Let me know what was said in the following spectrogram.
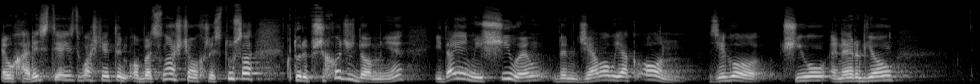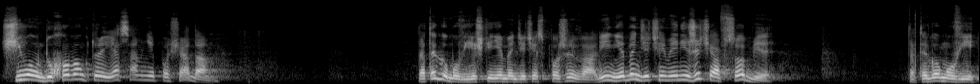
Eucharystia jest właśnie tym obecnością Chrystusa, który przychodzi do mnie i daje mi siłę, bym działał jak On, z Jego siłą, energią, siłą duchową, której ja sam nie posiadam. Dlatego mówi, jeśli nie będziecie spożywali, nie będziecie mieli życia w sobie. Dlatego mówi,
